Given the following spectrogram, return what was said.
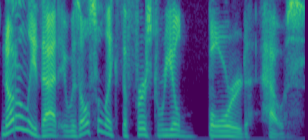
Not only that, it was also like the first real board house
